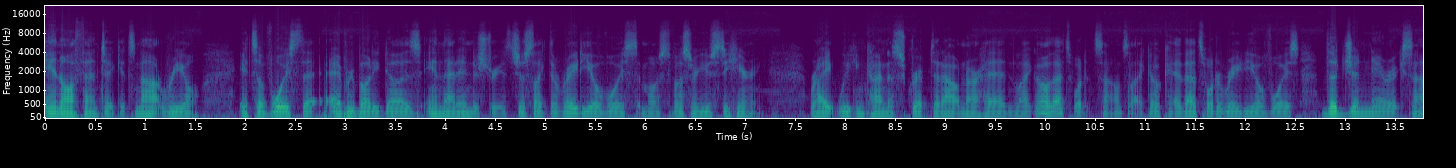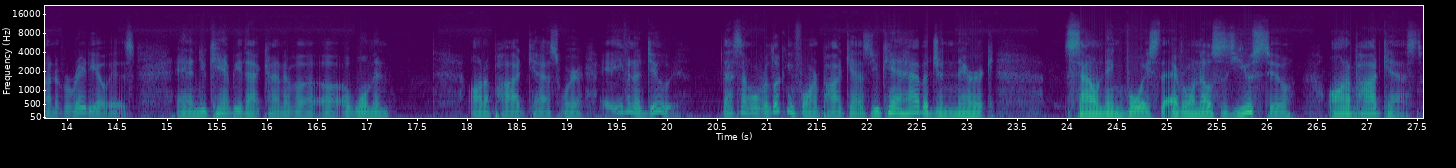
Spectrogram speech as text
inauthentic. It's not real. It's a voice that everybody does in that industry. It's just like the radio voice that most of us are used to hearing, right? We can kind of script it out in our head, and like, oh, that's what it sounds like. Okay, that's what a radio voice, the generic sound of a radio is. And you can't be that kind of a, a, a woman on a podcast where even a dude that's not what we're looking for in podcasts. You can't have a generic sounding voice that everyone else is used to on a podcast.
